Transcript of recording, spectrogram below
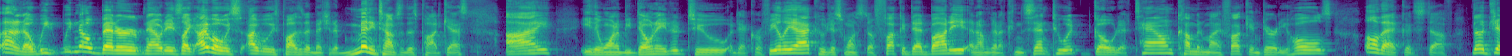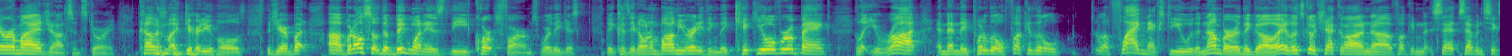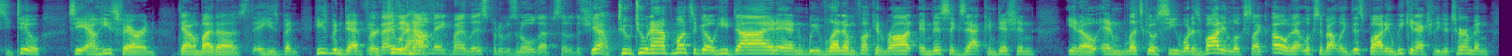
I don't know. We we know better nowadays. Like I've always I've always posited, mentioned it many times in this podcast. I either want to be donated to a necrophiliac who just wants to fuck a dead body, and I'm gonna consent to it. Go to town, come in my fucking dirty holes, all that good stuff. The Jeremiah Johnson story, come in my dirty holes. The Jer, but uh, but also the big one is the corpse farms where they just because they don't embalm you or anything, they kick you over a bank, let you rot, and then they put a little fucking little a flag next to you with a number, and they go, "Hey, let's go check on uh, fucking seven sixty two, see how he's faring down by the. He's been he's been dead for that two and half. not make my list, but it was an old episode of the show. yeah, two two and a half months ago he died, and we've let him fucking rot in this exact condition, you know. And let's go see what his body looks like. Oh, that looks about like this body. We can actually determine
